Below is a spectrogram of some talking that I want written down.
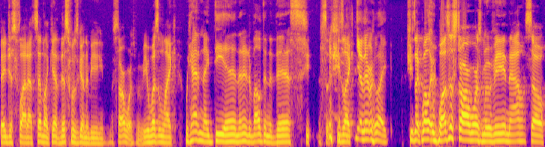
they just flat out said like, yeah, this was going to be a Star Wars movie. It wasn't like we had an idea and then it evolved into this. So she's like, yeah, they were like, she's like, well, it was a Star Wars movie and now so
